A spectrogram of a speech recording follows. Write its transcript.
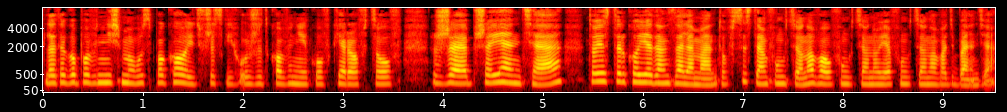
Dlatego powinniśmy uspokoić wszystkich użytkowników, kierowców, że przejęcie to jest tylko jeden z elementów. System funkcjonował, funkcjonuje, funkcjonować będzie.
